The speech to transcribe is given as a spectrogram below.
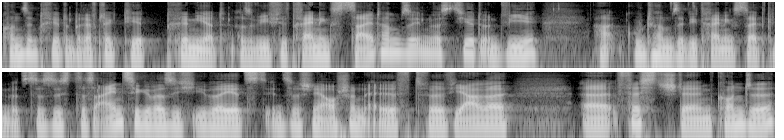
konzentriert und reflektiert trainiert. Also wie viel Trainingszeit haben sie investiert und wie gut haben sie die Trainingszeit genutzt. Das ist das Einzige, was ich über jetzt inzwischen ja auch schon elf, zwölf Jahre äh, feststellen konnte,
